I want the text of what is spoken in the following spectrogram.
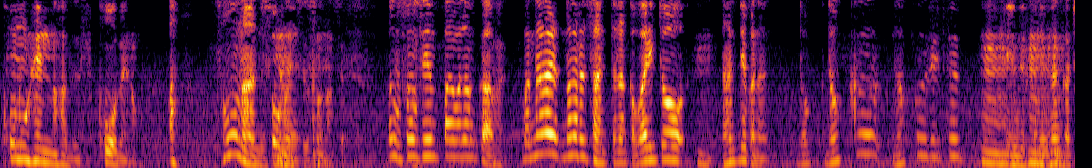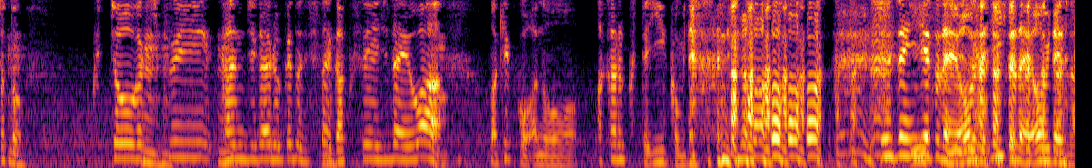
この辺のはずです。神戸の。そうなんですね。そうなんですよ、そうなんですよ。でもその先輩はなんか、はいまあ、ナダルナダルさんってなんか割と、うんなんていうかな、毒、毒、毒舌っていうんですかね、なんかちょっと、口調がきつい感じがあるけど、実際学生時代は、まあ結構あの、明るくていい子みたいな感じの、全然いいやつだよ、みたいないい人だよ、みたいな。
